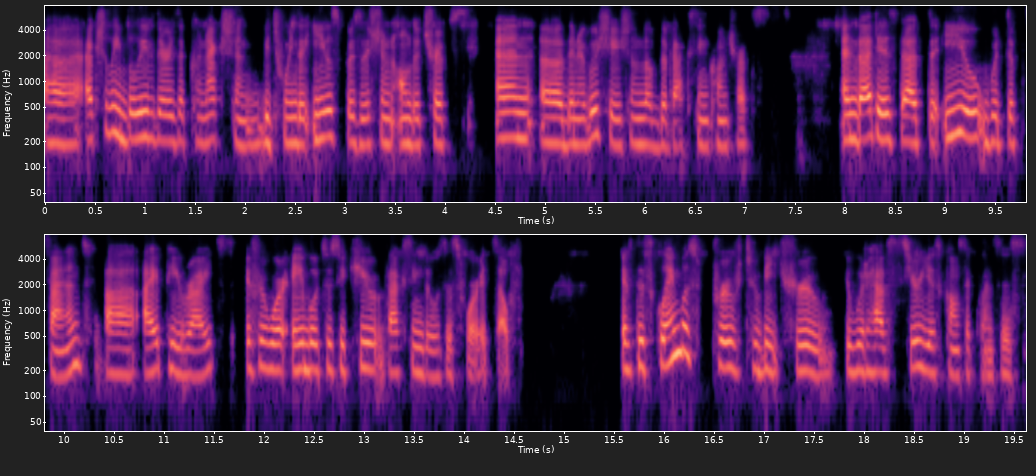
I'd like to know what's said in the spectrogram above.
uh, actually believe there is a connection between the EU's position on the TRIPS and uh, the negotiation of the vaccine contracts. And that is that the EU would defend uh, IP rights if it were able to secure vaccine doses for itself. If this claim was proved to be true, it would have serious consequences.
